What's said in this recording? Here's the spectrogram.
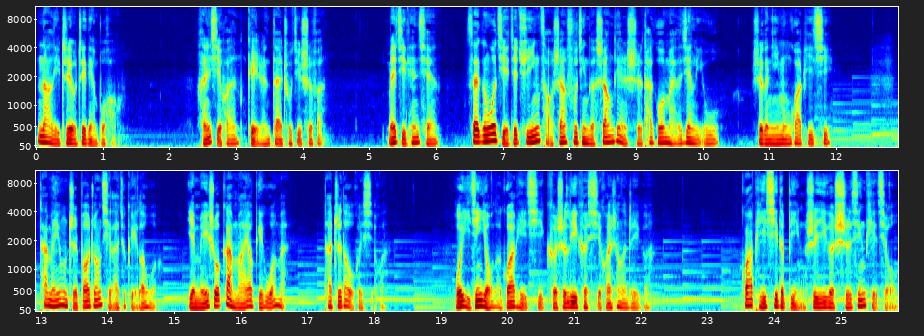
那里只有这点不好。很喜欢给人带出去吃饭。没几天前，在跟我姐姐去樱草山附近的商店时，他给我买了件礼物，是个柠檬刮皮器。他没用纸包装起来就给了我，也没说干嘛要给我买。他知道我会喜欢。我已经有了刮皮器，可是立刻喜欢上了这个。刮皮器的柄是一个实心铁球。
